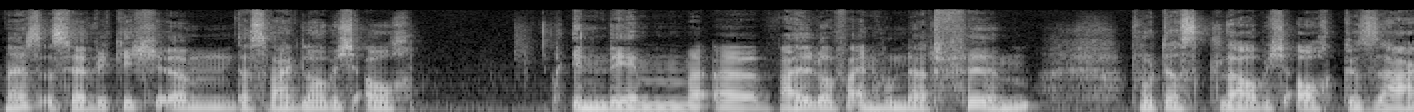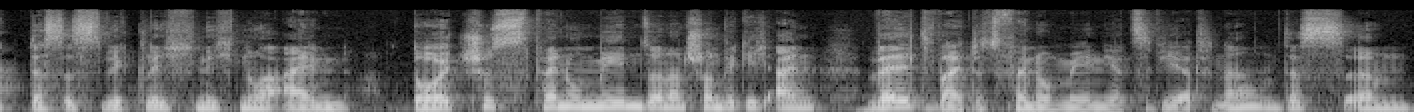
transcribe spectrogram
Ne, es ist ja wirklich, ähm, das war glaube ich auch in dem äh, Waldorf 100 Film wurde das, glaube ich, auch gesagt, dass es wirklich nicht nur ein deutsches Phänomen, sondern schon wirklich ein weltweites Phänomen jetzt wird. Ne? Und das, ähm,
